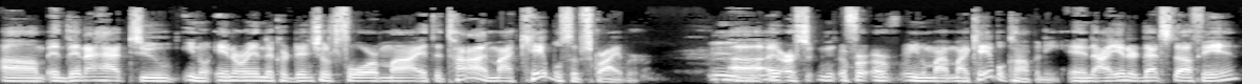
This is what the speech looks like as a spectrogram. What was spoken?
Um, and then I had to, you know, enter in the credentials for my, at the time, my cable subscriber. Mm-hmm. Uh, or for, or, you know, my, my cable company. And I entered that stuff in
